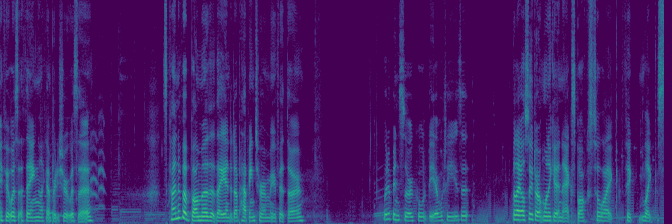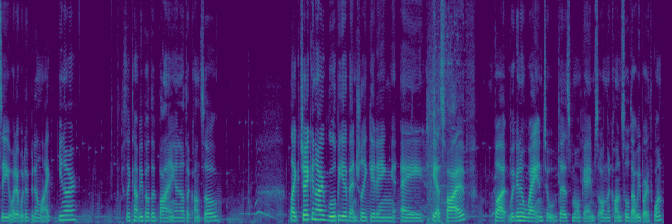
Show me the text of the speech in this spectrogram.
if it was a thing, like I'm pretty sure it was there. It's kind of a bummer that they ended up having to remove it though. Would have been so cool to be able to use it. But I also don't want to get an Xbox to like like see what it would have been like, you know? Because I can't be bothered buying another console. Like, Jake and I will be eventually getting a PS5, but we're gonna wait until there's more games on the console that we both want.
